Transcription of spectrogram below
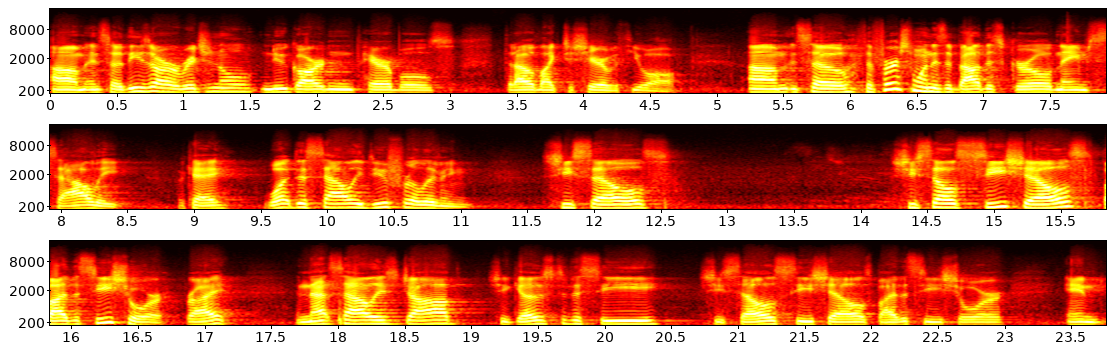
Um, and so these are original New Garden parables that I would like to share with you all. Um, and so the first one is about this girl named Sally. Okay? What does Sally do for a living? She sells she sells seashells by the seashore, right? And that's Sally's job. She goes to the sea, she sells seashells by the seashore, and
